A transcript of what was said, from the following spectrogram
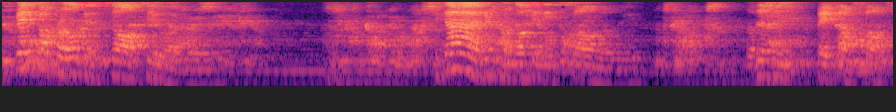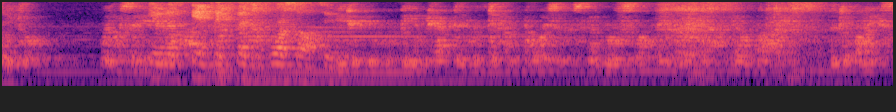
It's based off her look in Saw 2, I believe. She kinda a different look in each Saw movie. But this is based off Saw 2. We'll see. Even though this game takes place before Saw 2. Each of you will be injected with different poisons that will slowly break down your bodies. The device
